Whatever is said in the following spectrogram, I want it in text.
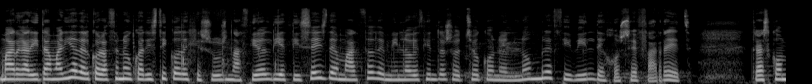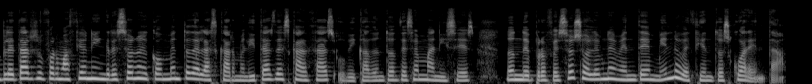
Margarita María del Corazón Eucarístico de Jesús nació el 16 de marzo de 1908 con el nombre civil de José Farret. Tras completar su formación ingresó en el convento de las Carmelitas Descalzas, ubicado entonces en Manises, donde profesó solemnemente en 1940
